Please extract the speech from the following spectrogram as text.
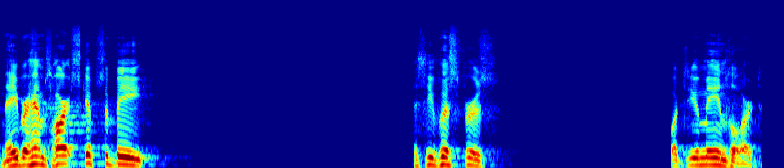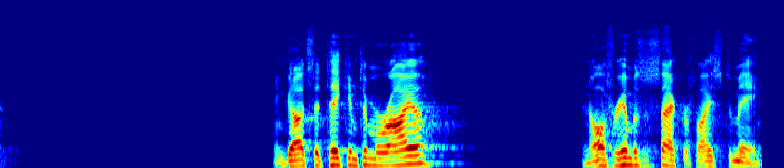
And Abraham's heart skips a beat as he whispers, What do you mean, Lord? And God said, Take him to Moriah and offer him as a sacrifice to me.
